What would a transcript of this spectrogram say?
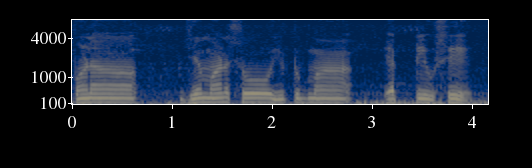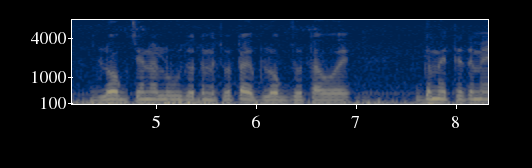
પણ જે માણસો યુટ્યુબમાં એક્ટિવ છે બ્લોગ ચેનલો જો તમે જોતા હોય બ્લોગ જોતા હોય, ગમે તે તમે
